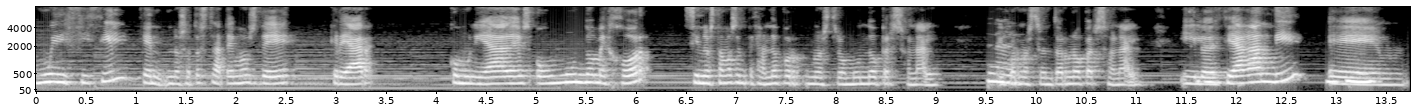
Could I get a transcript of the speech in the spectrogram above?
muy difícil que nosotros tratemos de crear comunidades o un mundo mejor si no estamos empezando por nuestro mundo personal y por nuestro entorno personal. Y lo decía Gandhi, em,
